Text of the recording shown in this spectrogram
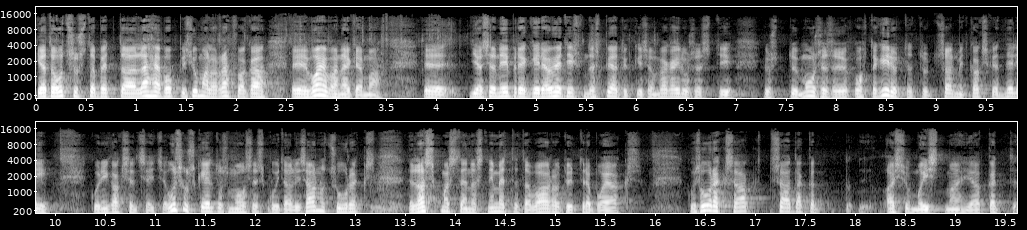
ja ta otsustab, et ta läheb hoopis jumala rahvaga eh, vaeva nägema. Eh, ja see on Hebra kirja üheteistkümnendas peatükis, on väga ilusasti just Moosese kohta kirjutatud, salmid kakskümmend neli kuni kakskümmend seitse. usus keeldus Mooses, kui ta oli saanud suureks, laskmast ennast nimetada Vaaro tütre pojaks kui suureks saad, saad, hakkad asju mõistma ja hakkad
